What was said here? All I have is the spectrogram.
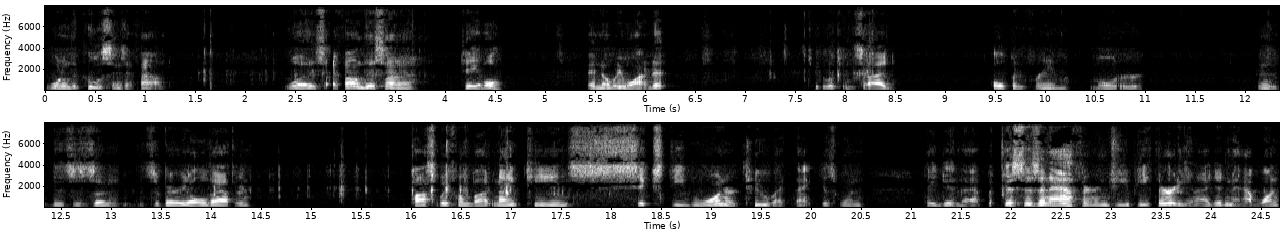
one of the coolest things I found was I found this on a table and nobody wanted it. Take a look inside. Open frame motor. This is a it's a very old Athearn, possibly from about 1961 or two, I think, is when they did that. But this is an Athearn GP30, and I didn't have one,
